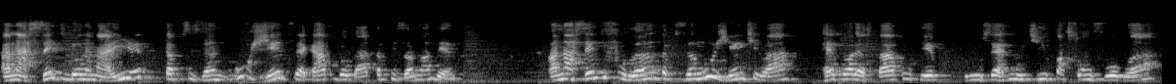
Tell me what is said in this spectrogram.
A nascente de Dona Maria está precisando urgente secar, porque o gato está pisando lá dentro. A nascente de fulano está precisando urgente lá reflorestar, porque por um certo motivo passou um fogo lá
